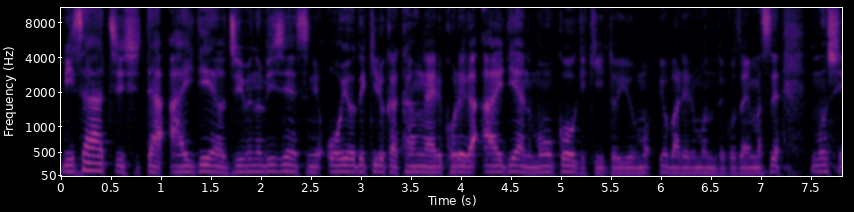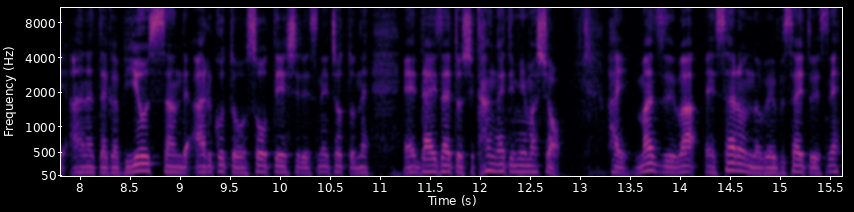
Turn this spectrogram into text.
リサーチしたアイデアを自分のビジネスに応用できるか考える。これがアイデアの猛攻撃というも呼ばれるものでございます。もしあなたが美容師さんであることを想定してですね、ちょっとね、え、題材として考えてみましょう。はい。まずは、え、サロンのウェブサイトですね。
